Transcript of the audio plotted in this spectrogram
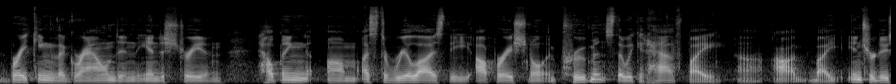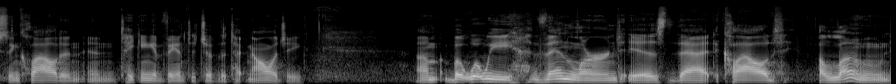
breaking the ground in the industry and helping um, us to realize the operational improvements that we could have by uh, uh, by introducing cloud and, and taking advantage of the technology. Um, but what we then learned is that cloud alone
